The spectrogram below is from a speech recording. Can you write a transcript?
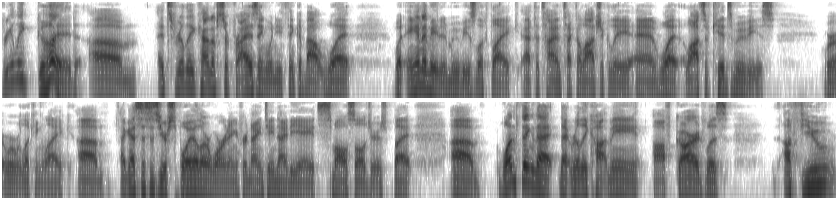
really good. Um, it's really kind of surprising when you think about what what animated movies looked like at the time technologically, and what lots of kids movies were, were looking like. Um, I guess this is your spoiler warning for 1998 Small Soldiers, but um, one thing that that really caught me off guard was a few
